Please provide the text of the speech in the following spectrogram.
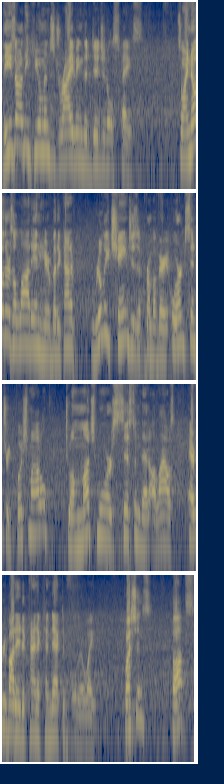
These are the humans driving the digital space. So I know there's a lot in here, but it kind of really changes it from a very org centric push model to a much more system that allows everybody to kind of connect and pull their weight. Questions? Thoughts?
